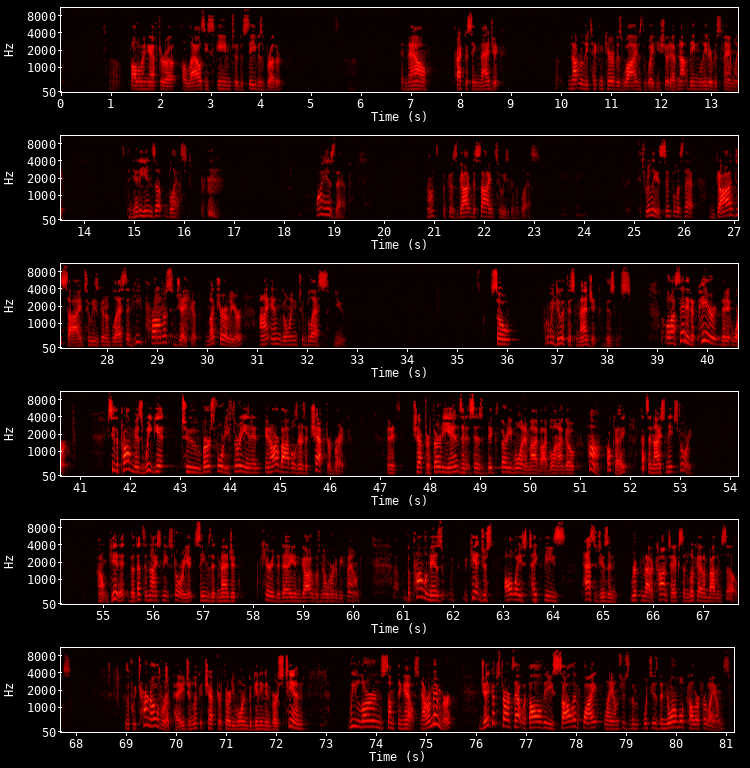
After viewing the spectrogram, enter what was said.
uh, following after a, a, lousy scheme to deceive his brother, and now practicing magic, uh, not really taking care of his wives the way he should have, not being the leader of his family. And yet he ends up blessed. Why is that? Well, it's because God decides who He's going to bless. It's really as simple as that. God decides who He's going to bless, and He promised Jacob much earlier, I am going to bless you. So, what do we do with this magic business? Well, I said it appeared that it worked. See, the problem is we get to verse 43, and in, in our Bibles there's a chapter break. And it's chapter 30 ends, and it says big 31 in my Bible, and I go, huh, okay, that's a nice, neat story. I don't get it, but that's a nice, neat story. It seems that magic carried the day and God was nowhere to be found. The problem is, we can't just always take these passages and rip them out of context and look at them by themselves. Because if we turn over a page and look at chapter 31, beginning in verse 10, we learn something else. Now remember, Jacob starts out with all these solid white lambs, which is the, which is the normal color for lambs,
